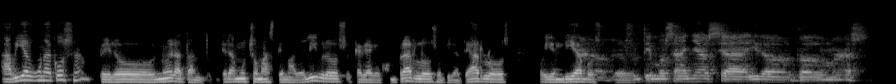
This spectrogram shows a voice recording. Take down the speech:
había alguna cosa, pero no era tanto. Era mucho más tema de libros, que había que comprarlos o piratearlos. Hoy en día, pues... En los eh, últimos años se ha ido todo más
